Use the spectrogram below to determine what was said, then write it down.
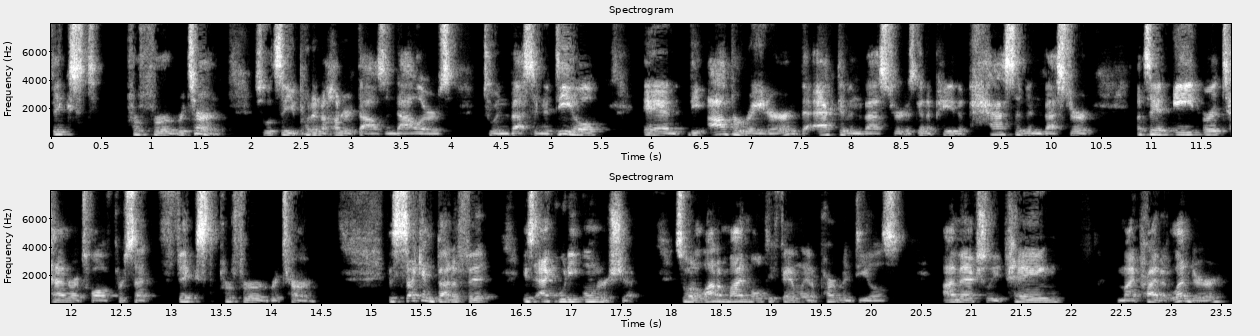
fixed preferred return. So let's say you put in $100,000 to invest in a deal and the operator, the active investor is going to pay the passive investor let's say an 8 or a 10 or a 12% fixed preferred return. The second benefit is equity ownership. So in a lot of my multifamily and apartment deals, I'm actually paying my private lender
